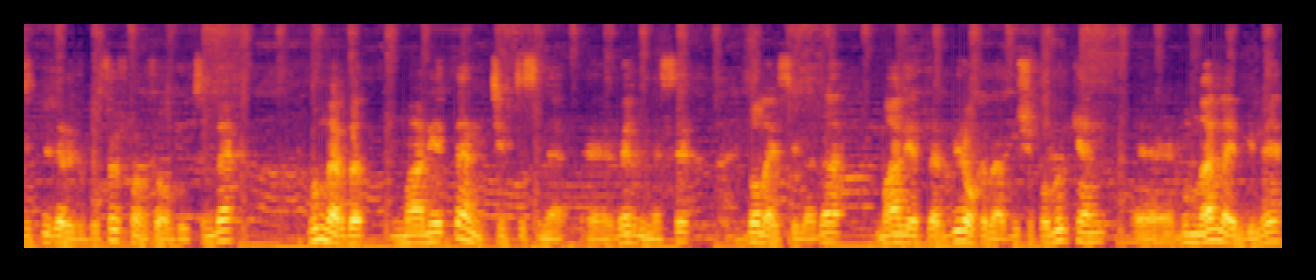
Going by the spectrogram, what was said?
ciddi derecede söz konusu olduğu için de bunları da maliyetten çiftçisine e, verilmesi dolayısıyla da maliyetler bir o kadar düşük olurken e, bunlarla ilgili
